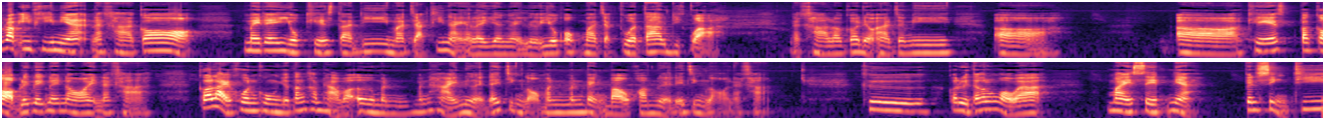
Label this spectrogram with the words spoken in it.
สำหรับ EP เนี้ยนะคะก็ไม่ได้ยก case study มาจากที่ไหนอะไรยังไงเลย ยกออกมาจากตัวต้าดีกว่านะคะ แล้วก็เดี๋ยวอาจจะมีเอ่อเอ่อเคสประกอบเล็กๆ น้อยๆนะคะ ก็หลายคนคงจะตั้งคำถามว่าเออมันมันหายเหนื่อยได้จริงหรอ มันมันแบ่งเบาความเหนื่อยได้จริงหรอนะคะ คือก่อนอื่นต้อต้องบอกว่า mindset เนี่ย เป็นสิ่งที่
